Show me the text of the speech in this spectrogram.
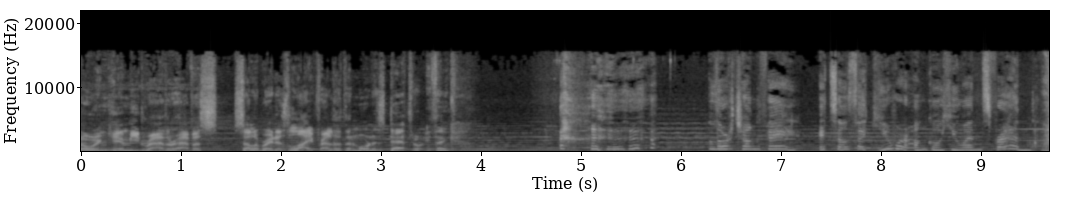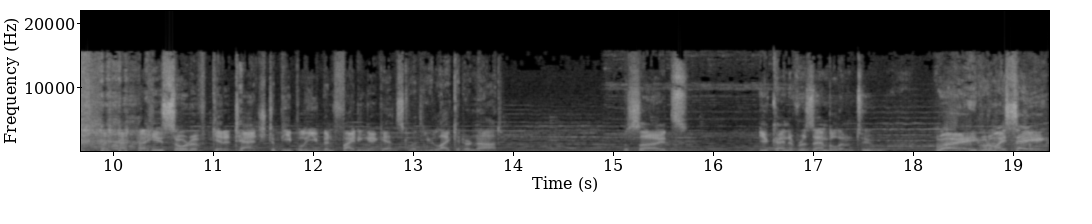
Knowing him, he'd rather have us celebrate his life rather than mourn his death, don't you think? Lord Zhang Fei, it sounds like you were Uncle Yuan's friend. you sort of get attached to people you've been fighting against, whether you like it or not. Besides, you kind of resemble him, too. Wait, what am I saying?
